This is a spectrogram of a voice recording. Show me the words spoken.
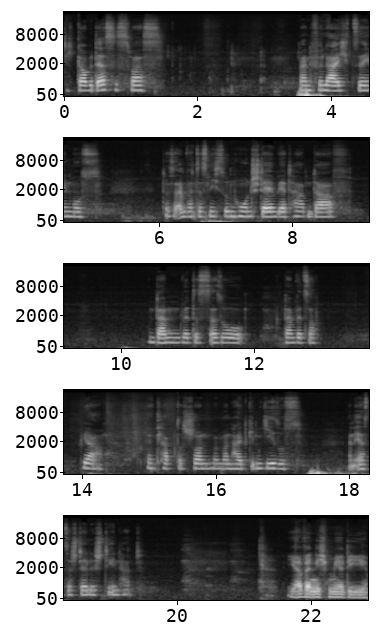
ich glaube, das ist was man vielleicht sehen muss, dass einfach das nicht so einen hohen Stellenwert haben darf. Und dann wird es also, dann wird es auch, ja, dann klappt das schon, wenn man halt gegen Jesus an erster Stelle stehen hat. Ja, wenn ich mir die,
